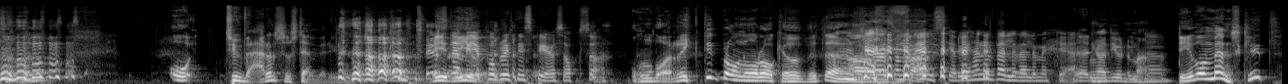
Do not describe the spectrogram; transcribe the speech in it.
Liksom. Och tyvärr så stämmer det ju. Det, stämmer ju på. Britney Spears också. Hon var riktigt bra när hon rakade huvudet där. Alltså, man älskade ju henne väldigt, väldigt mycket. ja, det gjorde man. Ja. Det var mänskligt.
